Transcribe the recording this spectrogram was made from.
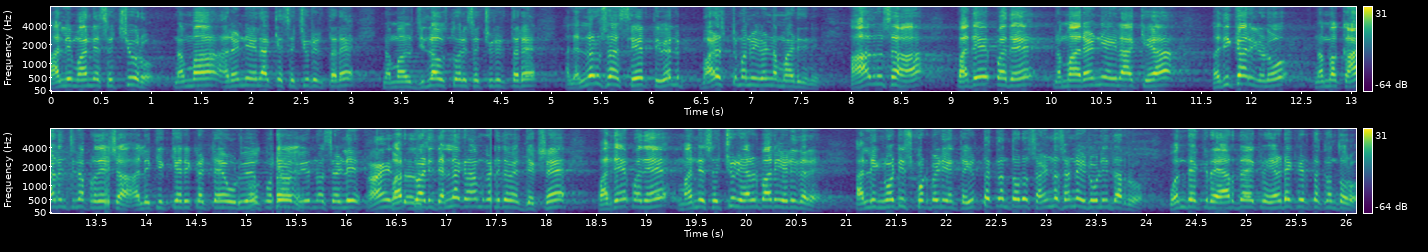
ಅಲ್ಲಿ ಮಾನ್ಯ ಸಚಿವರು, ನಮ್ಮ ಅರಣ್ಯ ಇಲಾಖೆ ಸಚಿವರು ಇರ್ತಾರೆ, ನಮ್ಮ ಜಿಲ್ಲಾ ಉಸ್ತುವಾರಿ ಸಚಿವರು ಇರ್ತಾರೆ, ಅಲ್ಲೆಲ್ಲರೂ ಸಹ ಸೇರ್ತೀವಿ. ಅಲ್ಲಿ ಭಾಳಷ್ಟು ಮನವಿಗಳನ್ನ ಮಾಡಿದ್ದೀನಿ. ಆದರೂ ಸಹ ಪದೇ ಪದೇ ನಮ್ಮ ಅರಣ್ಯ ಇಲಾಖೆಯ ಅಧಿಕಾರಿಗಳು ನಮ್ಮ ಕಾಡಂಚಿನ ಪ್ರದೇಶ ಅಲ್ಲಿ ಕಿಕ್ಕೇರಿ ಕಟ್ಟೆ ಉಡುವೆಪುರ ಆಯ್ತು. ಬರ್ತವಾಡಿ ಇದೆಲ್ಲ ಗ್ರಾಮಗಳಿದಾವೆ ಅಧ್ಯಕ್ಷೆ ಪದೇ ಪದೇ ಮಾನ್ಯ ಸಚಿವರು ಎರಡು ಬಾರಿ ಹೇಳಿದ್ದಾರೆ. ಅಲ್ಲಿಗೆ ನೋಟಿಸ್ ಕೊಡಬೇಡಿ ಅಂತ. ಇರ್ತಕ್ಕಂಥವ್ರು ಸಣ್ಣ ಸಣ್ಣ ಹಿಡುವಳಿದಾರರು ಒಂದು ಎಕರೆ ಅರ್ಧ ಎಕರೆ ಎರಡು ಎಕರೆ ಇರ್ತಕ್ಕಂಥವ್ರು.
